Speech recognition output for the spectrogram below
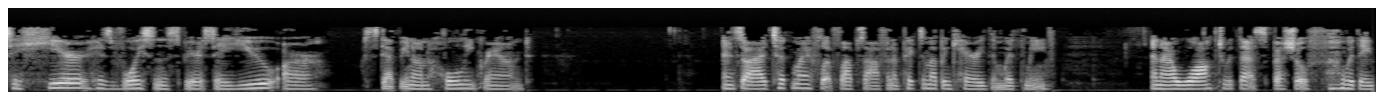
to hear His voice in the Spirit say, You are stepping on holy ground. And so I took my flip flops off and I picked them up and carried them with me. And I walked with that special, with a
